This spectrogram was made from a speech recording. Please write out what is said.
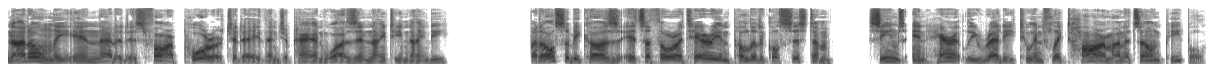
not only in that it is far poorer today than Japan was in 1990, but also because its authoritarian political system seems inherently ready to inflict harm on its own people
